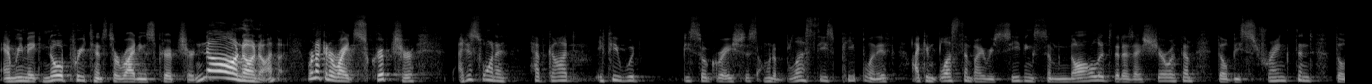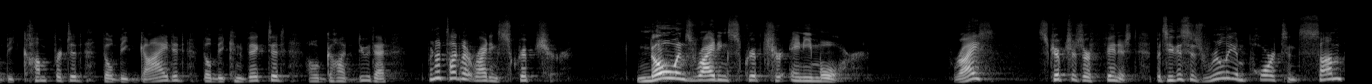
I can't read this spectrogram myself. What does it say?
and we make no pretense to writing scripture. No, no, no. Not, we're not going to write scripture. I just want to have God, if He would be so gracious, I want to bless these people. And if I can bless them by receiving some knowledge that as I share with them, they'll be strengthened, they'll be comforted, they'll be guided, they'll be convicted. Oh, God, do that. We're not talking about writing scripture. No one's writing scripture anymore, right? Scriptures are finished. But see, this is really important. Some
